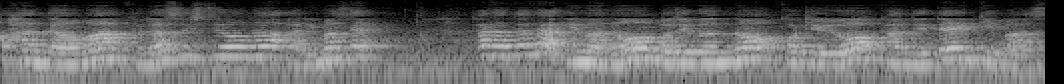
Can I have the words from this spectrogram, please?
判断は下す必要がありません。ただただ今のご自分の呼吸を感じていきます。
